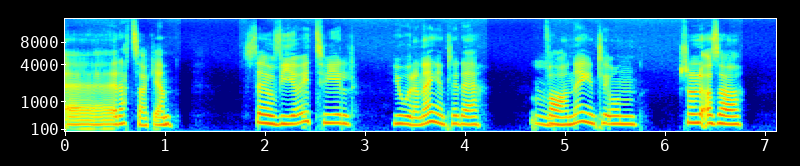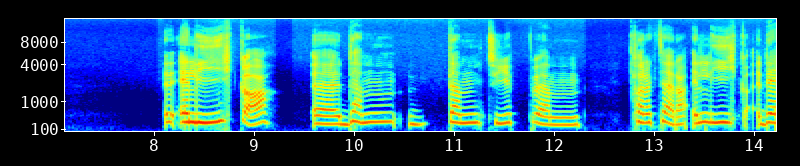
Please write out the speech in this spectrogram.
eh, rettssaken, så er jo vi jo i tvil. Gjorde han egentlig det? Mm. Var han egentlig ond? Skjønner du? Altså jeg liker eh, den, den typen karakterer. Jeg liker Det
